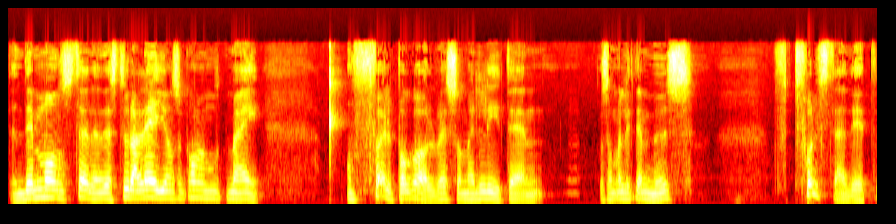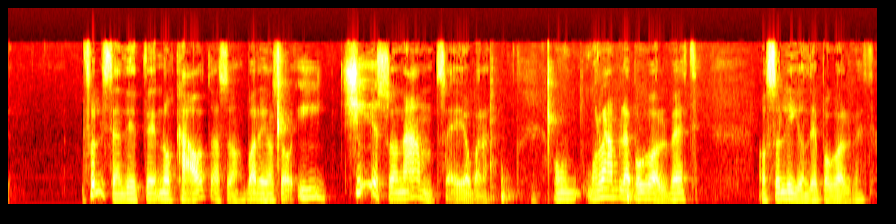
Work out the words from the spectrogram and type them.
Den där monster, den där stora lejon som kommer mot mig. Hon föll på golvet som en liten, som en liten mus. Fullständigt, fullständigt knockout alltså. Bara jag sa, i Jesu namn, säger jag bara. Hon ramlar på golvet. Och så ligger hon där på golvet.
